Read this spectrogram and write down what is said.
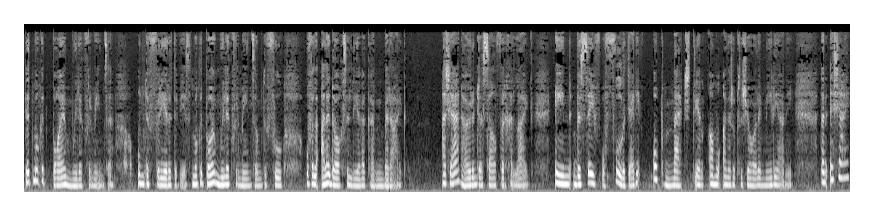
Dit maak dit baie moeilik vir mense om tevrede te wees. Dit maak dit baie moeilik vir mense om te voel of hulle alledaagse lewe kan bereik. As jy aanhoudend jouself vergelyk en besef of voel dat jy nie opmatch teen almal anders op sosiale media nie, dan is jy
